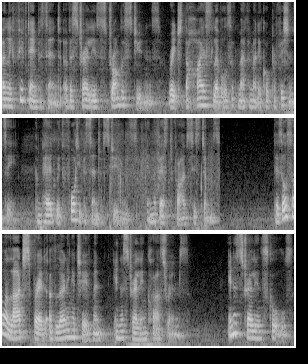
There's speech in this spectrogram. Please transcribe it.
only 15% of Australia's strongest students reached the highest levels of mathematical proficiency, compared with 40% of students in the best five systems. There's also a large spread of learning achievement in Australian classrooms. In Australian schools,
